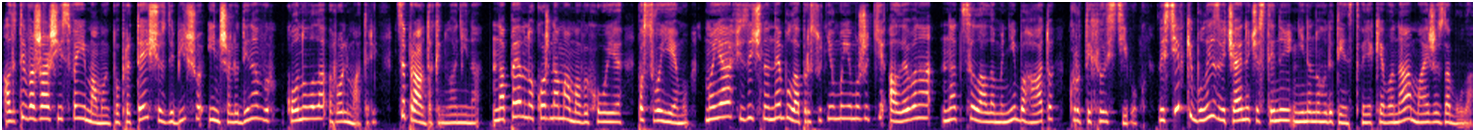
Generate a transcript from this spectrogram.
але ти вважаєш її своєю мамою, попри те, що здебільшого інша людина виконувала роль матері. Це правда, кинула Ніна. Напевно, кожна мама виховує по-своєму. Моя фізично не була присутня в моєму житті, але вона надсилала мені багато крутих листівок. Листівки були, звичайно, частиною Ніниного дитинства, яке вона майже забула.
